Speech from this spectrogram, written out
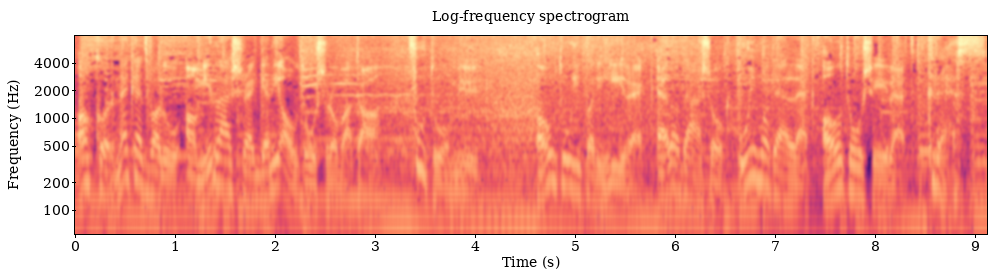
Akkor neked való a millás reggeli autós rovata. Futómű. Autóipari hírek, eladások, új modellek, autós élet. Kressz.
